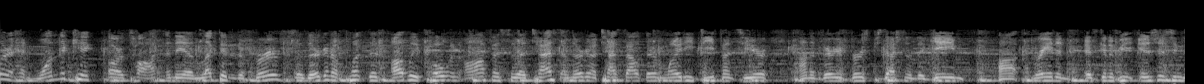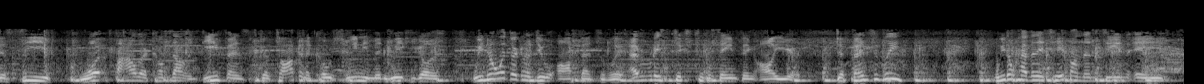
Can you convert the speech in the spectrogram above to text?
Fowler had won the kick or toss, and they elected to defer, so they're going to put this Ubly, potent offense to the test, and they're going to test out their mighty defense here on the very first possession of the game. Uh, Brandon, it's going to be interesting to see what Fowler comes out in defense, because talking to Coach Sweeney midweek, he goes, We know what they're going to do offensively. Everybody sticks to the same thing all year. Defensively, we don't have any tape on them seeing a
